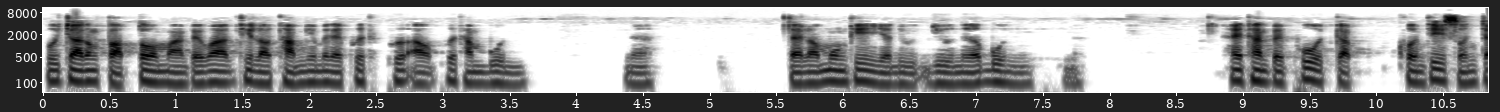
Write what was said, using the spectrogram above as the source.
พระเจ้าต้องตอบโต้มาไปว่าที่เราทำนี่ไม่ได้เพื่อเพื่อเอาเพื่อทำบุญนะแต่เรามุ่งที่จะอยู่เหนือบุญนะให้ท่านไปพูดกับคนที่สนใจ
